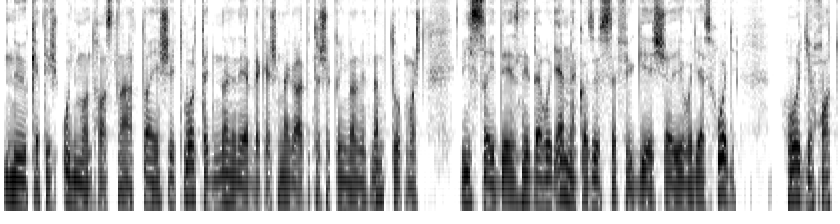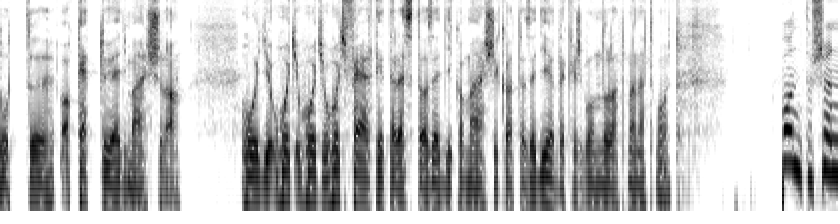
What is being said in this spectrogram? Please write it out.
nőket is úgymond használta, és itt volt egy nagyon érdekes megállapítás a könyvben, amit nem tudok most visszaidézni, de hogy ennek az összefüggései, hogy ez hogy, hogy hatott a kettő egymásra hogy, hogy, hogy, hogy feltételezte az egyik a másikat. Ez egy érdekes gondolatmenet volt. Pontosan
